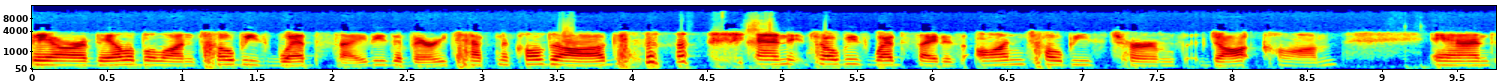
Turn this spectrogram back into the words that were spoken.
They are available on Toby's website. He's a very technical dog. and Toby's website is on tobysterms.com. And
